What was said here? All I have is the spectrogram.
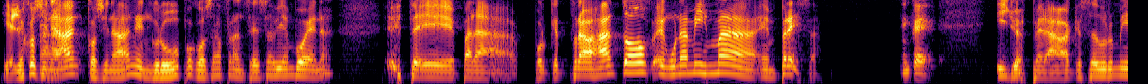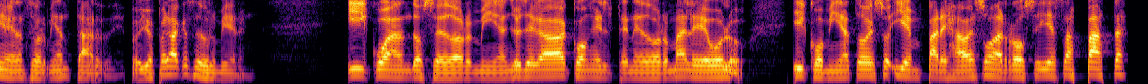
Y ellos cocinaban, cocinaban en grupo, cosas francesas bien buenas, este, para, porque trabajaban todos en una misma empresa. Ok. Y yo esperaba que se durmieran, se dormían tarde, pero yo esperaba que se durmieran. Y cuando se dormían, yo llegaba con el tenedor malévolo y comía todo eso y emparejaba esos arroces y esas pastas.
